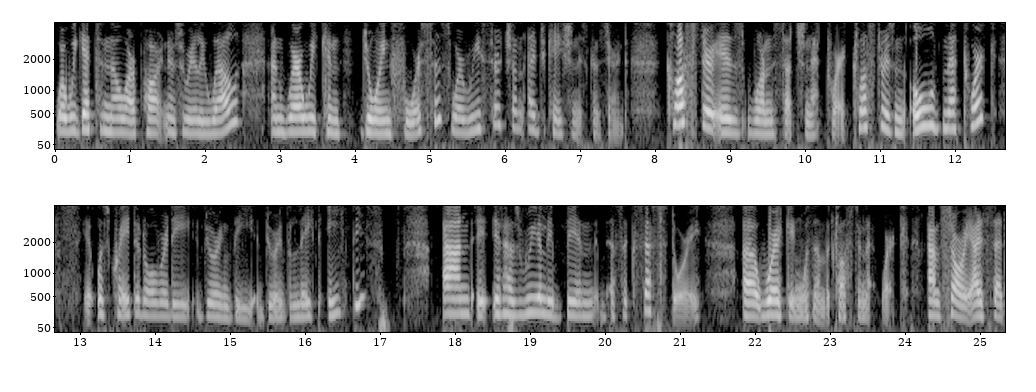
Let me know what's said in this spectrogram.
where we get to know our partners really well and where we can join forces where research and education is concerned. Cluster is one such network. Cluster is an old network. It was created already during the, during the late 80s and it, it has really been a success story uh, working within the cluster network. And sorry, I said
